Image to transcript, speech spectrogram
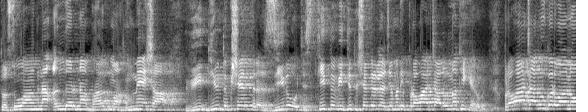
તો સુવાહકના અંદરના ભાગમાં હંમેશા વિદ્યુત ક્ષેત્ર ઝીરો છે. સ્થિત વિદ્યુત ક્ષેત્ર એટલે જેમાંથી પ્રવાહ ચાલુ નથી કર્યો પ્રવાહ ચાલુ કરવાનો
